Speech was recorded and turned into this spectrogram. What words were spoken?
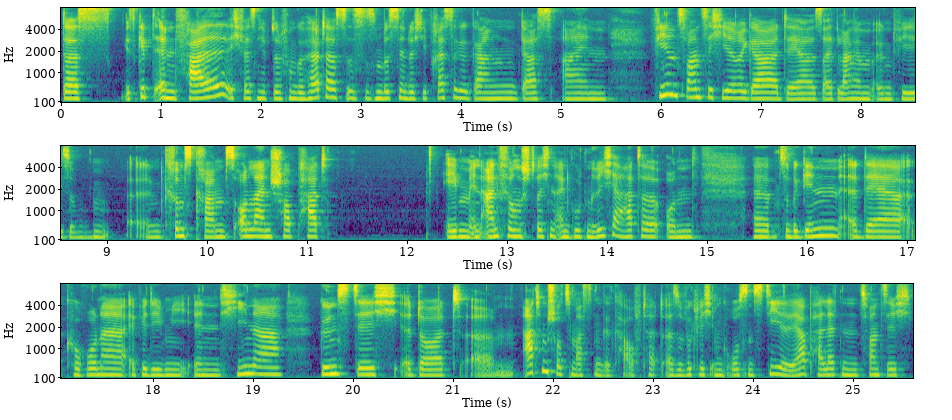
das, es gibt einen Fall, ich weiß nicht, ob du davon gehört hast, es ist ein bisschen durch die Presse gegangen, dass ein 24-Jähriger, der seit langem irgendwie so einen Krimskrams Online-Shop hat, eben in Anführungsstrichen einen guten Riecher hatte und äh, zu Beginn der Corona-Epidemie in China günstig dort ähm, Atemschutzmasken gekauft hat, also wirklich im großen Stil, ja, Paletten, 20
